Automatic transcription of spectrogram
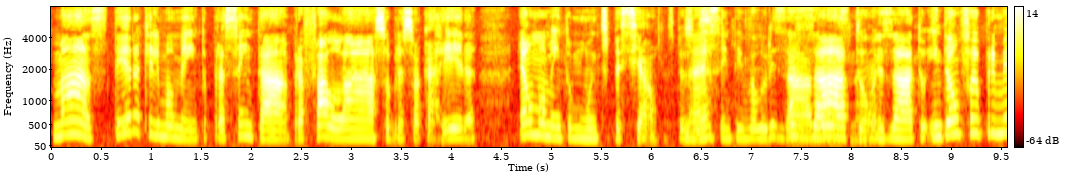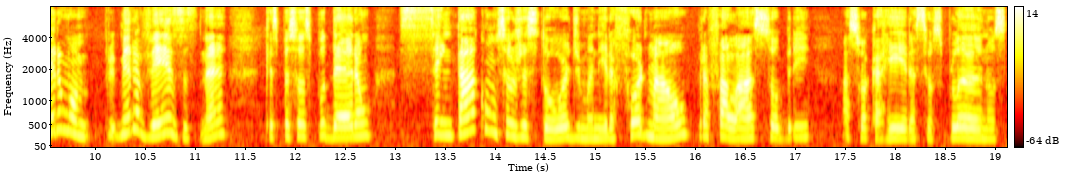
Mas ter aquele momento para sentar, para falar sobre a sua carreira, é um momento muito especial. As pessoas né? se sentem valorizadas. Exato, né? exato. Então foi o primeiro primeira vez, né, que as pessoas puderam sentar com o seu gestor de maneira formal para falar sobre a sua carreira, seus planos,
